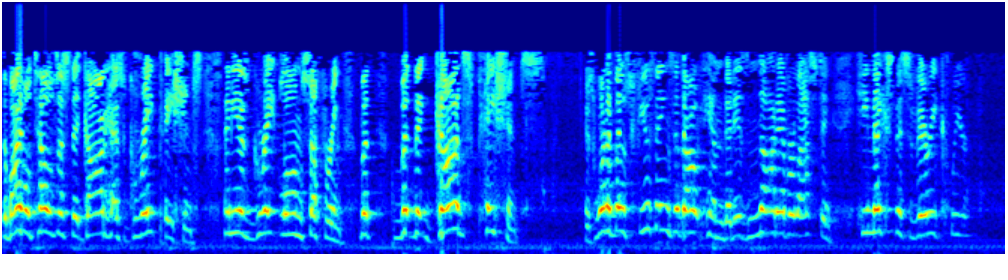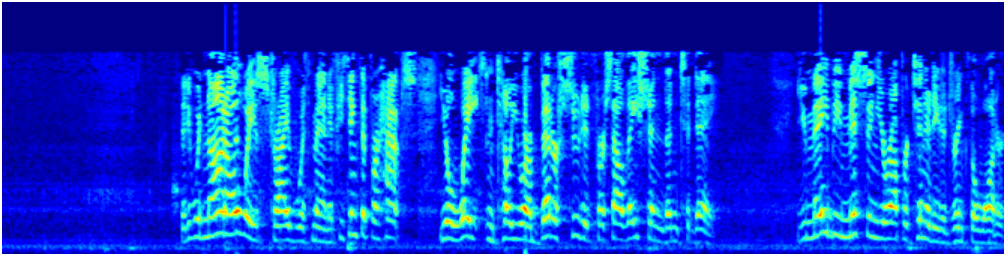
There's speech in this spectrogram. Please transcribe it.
The Bible tells us that God has great patience and He has great long suffering, but, but that God's patience is one of those few things about Him that is not everlasting. He makes this very clear. That He would not always strive with men. If you think that perhaps you'll wait until you are better suited for salvation than today, you may be missing your opportunity to drink the water.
